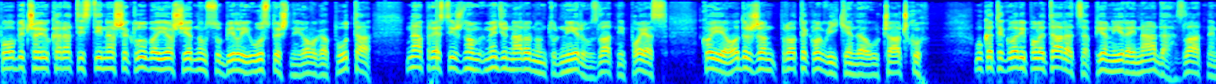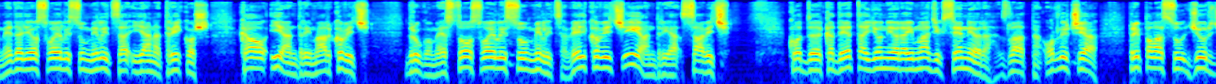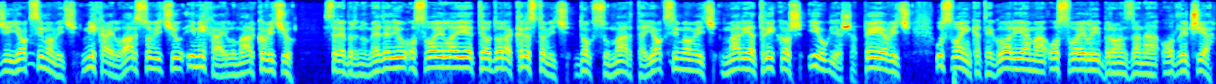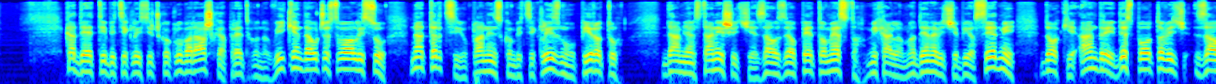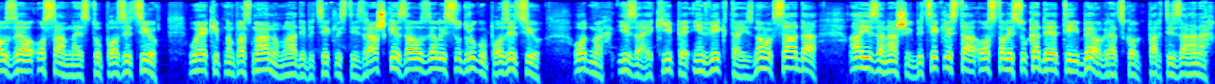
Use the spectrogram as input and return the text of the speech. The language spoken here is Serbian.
Po običaju karatisti naše kluba još jednom su bili uspešni ovoga puta na prestižnom međunarodnom turniru Zlatni pojas koji je održan proteklog vikenda u Čačku. U kategoriji poletaraca, pionira i nada, zlatne medalje osvojili su Milica i Jana Trikoš, kao i Andrej Marković. Drugo mesto osvojili su Milica Veljković i Andrija Savić. Kod kadeta, juniora i mlađih seniora zlatna odličija pripala su Đurđi Joksimović, Mihajlu Arsoviću i Mihajlu Markoviću. Srebrnu medalju osvojila je Teodora Krstović, dok su Marta Joksimović, Marija Trikoš i Uglješa Pejović u svojim kategorijama osvojili bronzana odličija. Kadeti biciklističkog kluba Raška prethodnog vikenda učestvovali su na trci u planinskom biciklizmu u Pirotu. Damljan Stanišić je zauzeo peto mesto, Mihajlo Mladenović je bio sedmi, dok je Andrej Despotović zauzeo 18. poziciju. U ekipnom plasmanu mladi biciklisti iz Raške zauzeli su drugu poziciju, odmah iza ekipe Invicta iz Novog Sada, a iza naših biciklista ostali su kadeti Beogradskog partizana.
